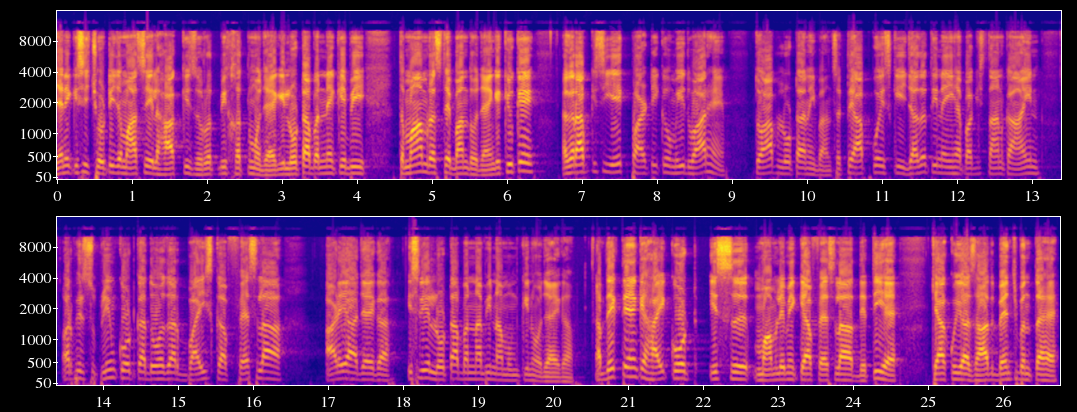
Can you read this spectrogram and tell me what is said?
यानी किसी छोटी जमात से इलाहाक की ज़रूरत भी ख़त्म हो जाएगी, लोटा बनने के भी तमाम रस्ते बंद हो जाएँगे। क्योंकि अगर आप किसी एक पार्टी के उम्मीदवार हैं तो आप लोटा नहीं बाँध सकते। आपको इसकी इजाज़त ही नहीं है पाकिस्तान का आइन और फिर सुप्रीम कोर्ट का 2022 का फैसला आड़े आ जाएगा। इसलिए लोटा बनना भी नामुमकिन हो जाएगा। अब देखते हैं कि हाई कोर्ट इस मामले में क्या फैसला देती है। क्या कोई आज़ाद बेंच बनता है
